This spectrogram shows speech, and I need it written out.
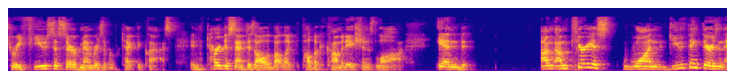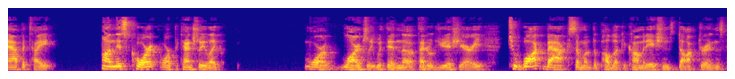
to refuse to serve members of a protected class. And her dissent is all about like public accommodations law. And I'm I'm curious, one, do you think there's an appetite on this court or potentially like more largely within the federal judiciary to walk back some of the public accommodations doctrines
